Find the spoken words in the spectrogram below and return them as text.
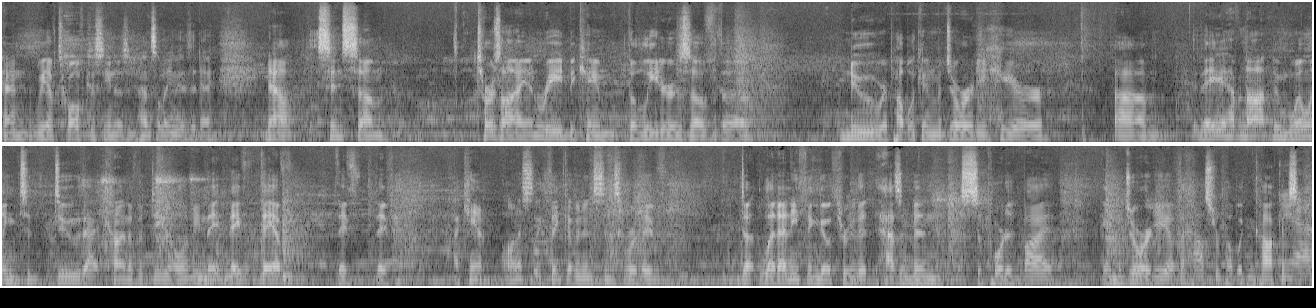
and we have 12 casinos in pennsylvania today now since um, Turzai and Reed became the leaders of the new Republican majority here, um, they have not been willing to do that kind of a deal. I mean, they, they've, they have, they've, they've, I can't honestly think of an instance where they've d- let anything go through that hasn't been supported by a majority of the House Republican caucus. Yeah.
